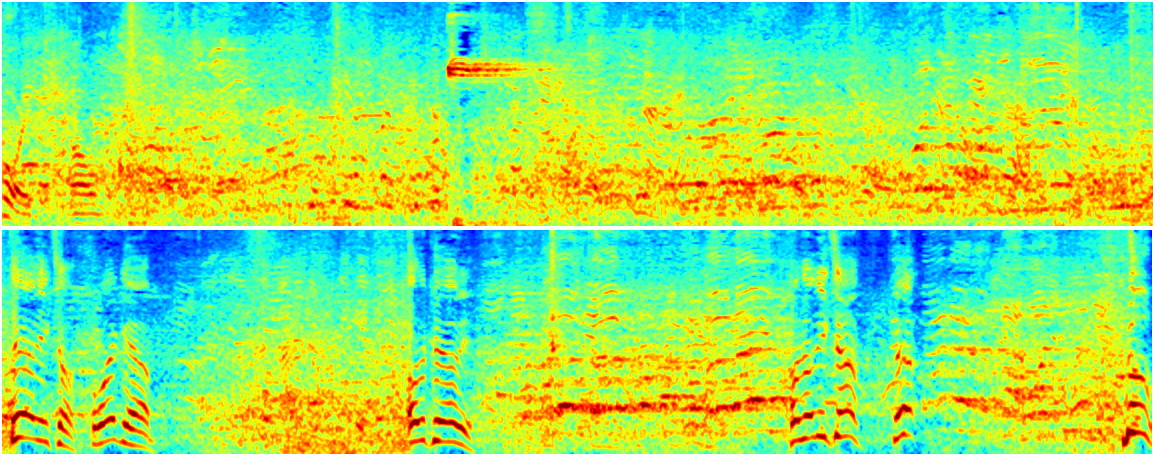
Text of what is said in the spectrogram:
Point. Oh. Der Victor, her. Og så kører vi. Kom så Victor, kør. Nu!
